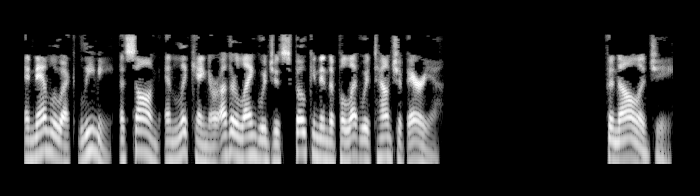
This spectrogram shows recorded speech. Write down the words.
and Namluek, Limi, Asong, and Likang are other languages spoken in the Paletwa Township area. Phonology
